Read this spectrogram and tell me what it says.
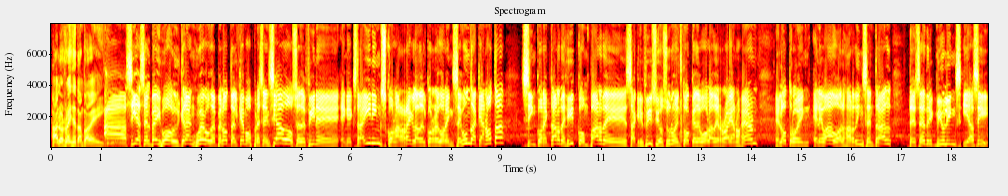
a los Rays de Tampa Bay. Así es el béisbol. Gran juego de pelota el que hemos presenciado. Se define en extra innings con la regla del corredor en segunda que anota sin conectar de hit con par de sacrificios, uno en toque de bola de Ryan O'Hearn, el otro en elevado al jardín central de Cedric Mullings y así.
